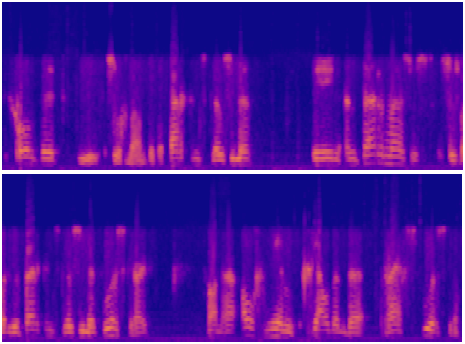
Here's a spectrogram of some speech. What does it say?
die grondwet, die sogenaamde beperkingsklausule en in terme soos soos wat die beperkingsklausule voorskryf van 'n algemeen geldende regsvoorskrif.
